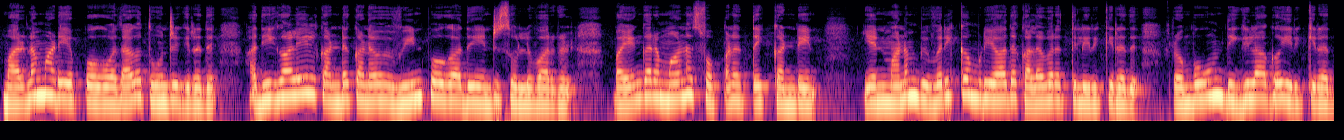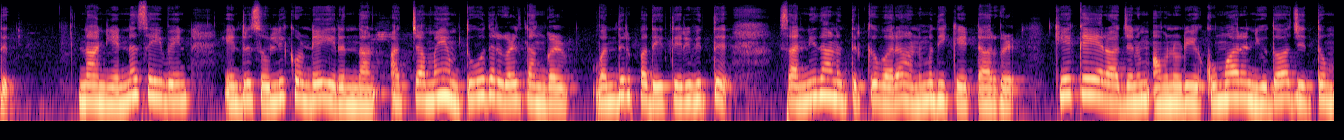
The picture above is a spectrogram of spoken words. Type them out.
மரணம் அடையப் போவதாக தோன்றுகிறது. அதிகாலையில் கண்ட கனவு வீண் போகாது என்று சொல்லுவார்கள். பயங்கரமான சொப்பனத்தைக் கண்டேன். என் மனம் விவரிக்க முடியாத கலவரத்தில் இருக்கிறது. ரொம்பவும் திகிலாக இருக்கிறது. நான் என்ன செய்வேன் என்று சொல்லிக்கொண்டே இருந்தான். அச்சமயம் தூதர்கள் தங்கள் வந்திருப்பதை தெரிவித்து சந்நிதானத்திற்கு வர அனுமதி கேட்டார்கள். கேக்கயராஜனும் அவனுடைய குமாரன் யுதாஜித்தும்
